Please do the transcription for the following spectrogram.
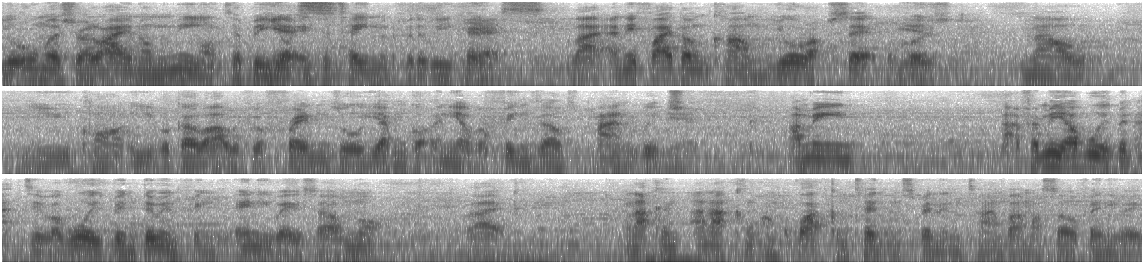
you're almost relying on me to be your entertainment for the weekend. Yes. Like, and if I don't come, you're upset because now you can't either go out with your friends or you haven't got any other things else planned. Which, I mean, for me, I've always been active. I've always been doing things anyway, so I'm not like, and I can, and I can, I'm quite content in spending time by myself anyway.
